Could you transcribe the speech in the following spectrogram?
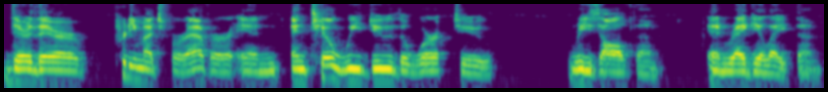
They're there pretty much forever and until we do the work to resolve them and regulate them.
